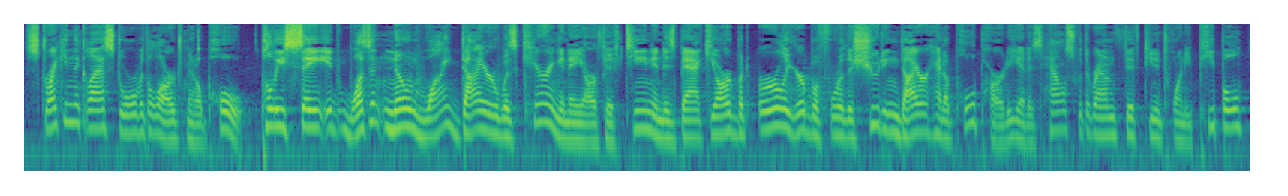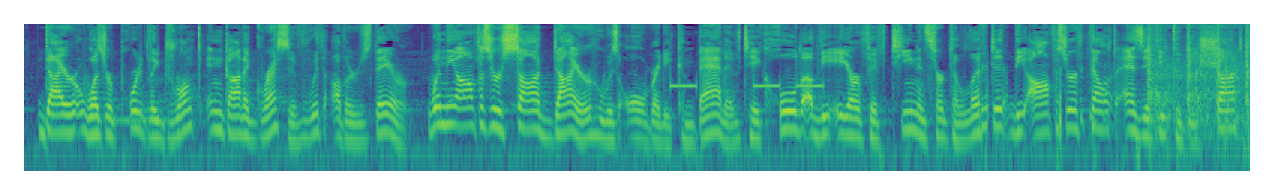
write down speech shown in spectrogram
striking the glass door with a large metal pole. Police say it wasn't known why Dyer was carrying an AR 15 in his backyard, but earlier before the shooting, Dyer had a pool party at his house with around 15 to 20 people. Dyer was reportedly drunk and got aggressive with others there. When the officers saw Dyer, who was already combative, take hold of the AR 15 and start to lift it, the officer felt as if he could be shot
